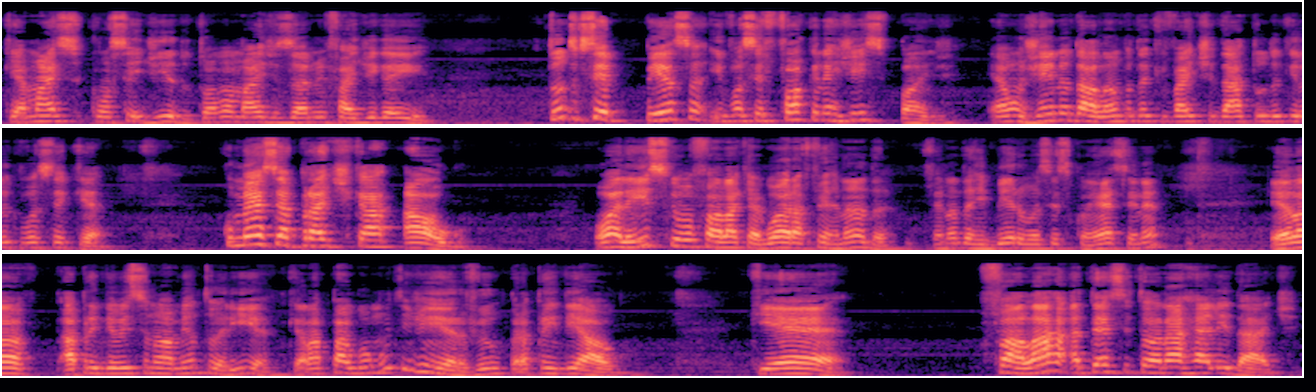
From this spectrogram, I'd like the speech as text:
que é mais concedido, toma mais desânimo e fadiga aí. Tudo que você pensa e você foca energia expande. É um gênio da lâmpada que vai te dar tudo aquilo que você quer. Comece a praticar algo. Olha, isso que eu vou falar aqui agora, a Fernanda, Fernanda Ribeiro, vocês conhecem, né? Ela aprendeu isso numa mentoria, que ela pagou muito dinheiro, viu, para aprender algo. Que é falar até se tornar realidade.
